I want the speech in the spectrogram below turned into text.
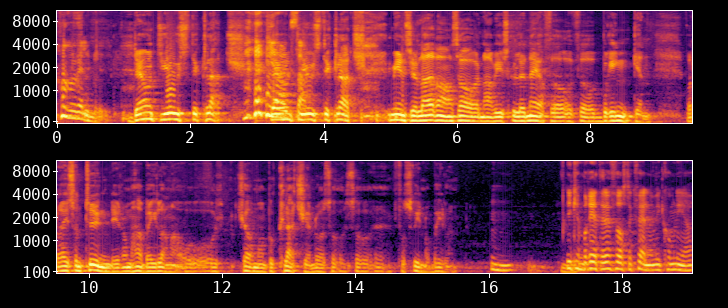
Det var väldigt kul. Don't use the clutch. Ja, Don't exakt. use the clutch. Minns jag läraren sa när vi skulle ner för, för brinken. För det är sån tyngd i de här bilarna och, och kör man på clutchen då så, så eh, försvinner bilen. Mm. Vi kan berätta det första kvällen vi kom ner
